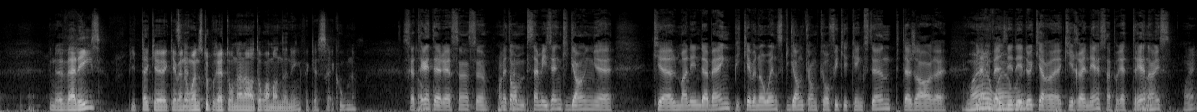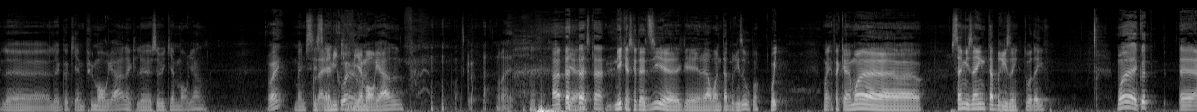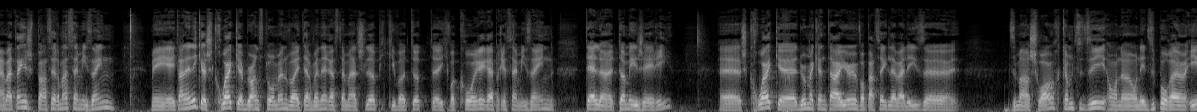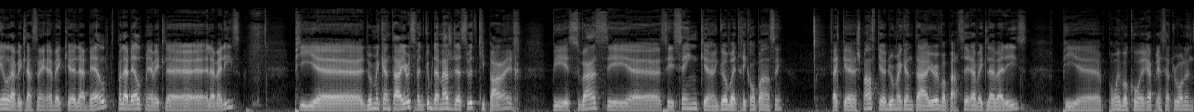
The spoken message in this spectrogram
une valise. Puis peut-être que Kevin Owens tout pourrait tourner à l'entour à un moment donné. Fait que ce serait cool. Ce serait très intéressant, ça. Mettons Sami Zayn qui gagne euh, qui a le Money in the Bank, puis Kevin Owens qui gagne contre Kofi Kingston, puis t'as genre euh, la rivalité des deux qui, qui renaît, ça pourrait être très nice. Ouais, le, le, gars qui aime plus Montréal avec le, celui qui aime Montréal. Ouais. Même si c'est Samy qui vit à Montréal. en tout cas. Ouais. ah, puis euh, Nick, est-ce que t'as dit euh, avoir une table brisée ou pas? Oui. Ouais, fait que moi, euh, Sami Zayn, table brisée. Toi, Dave? Moi, écoute, euh, un matin, je pensais vraiment à Sami Zayn. Mais étant donné que je crois que Braun Strowman va intervenir à ce match-là, puis qu'il va tout, euh, qu'il va courir après Sami Zayn, tel un Tom et Jerry, euh, je crois que Drew McIntyre va partir avec la valise euh, dimanche soir. Comme tu dis, on, est dû pour un heal avec la, avec la belt, pas la belt, mais avec la valise. Puis Drew McIntyre, ça fait une coupe de matchs de suite qui perd. Puis souvent, c'est c'est signe qu'un gars va être récompensé. Fait que je pense que Drew McIntyre va partir avec la valise. Puis euh, pour moi, il va courir après Seth Rollins.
